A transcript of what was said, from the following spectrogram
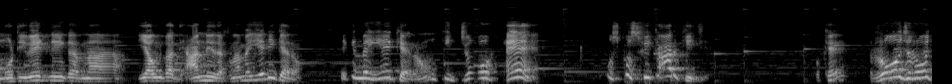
मोटिवेट नहीं करना या उनका ध्यान नहीं रखना। मैं ये नहीं कह रहा हूँ। लेकिन मैं ये कह रहा हूँ कि जो है, उसको स्वीकार कीजिए। ओके रोज रोज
